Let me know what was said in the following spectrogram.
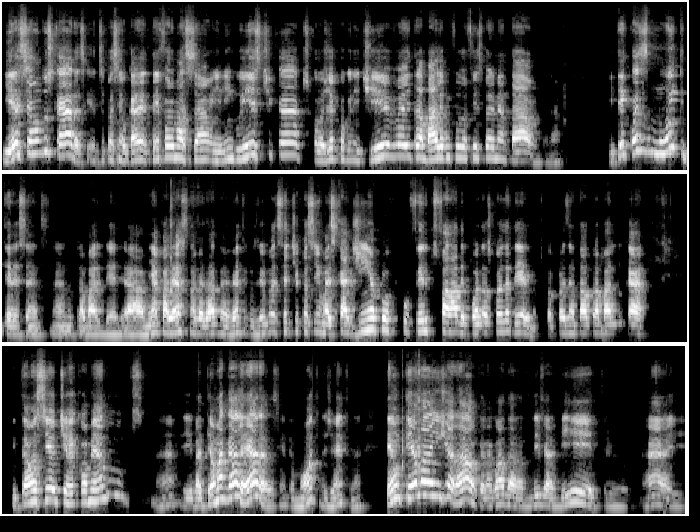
E esse é um dos caras, tipo assim, o cara tem formação em linguística, psicologia cognitiva e trabalha com filosofia experimental, entendeu? E tem coisas muito interessantes né, no trabalho dele. A minha palestra, na verdade, no evento, inclusive, vai ser tipo assim, uma escadinha para o Philips falar depois das coisas dele, para tipo, apresentar o trabalho do cara. Então, assim, eu te recomendo, né, e vai ter uma galera, assim, um monte de gente, né? Tem um tema em geral, que é o negócio da livre-arbítrio, né, e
